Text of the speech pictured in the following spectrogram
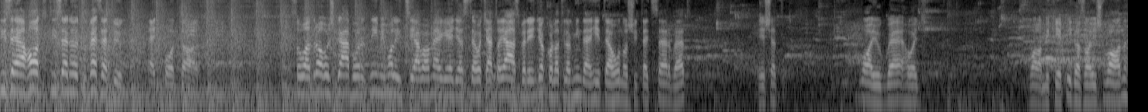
16-15 vezetünk egy ponttal. Szóval Drahos Gábor némi malíciával megjegyezte, hogy hát a Jászberén gyakorlatilag minden héten honosít egy szervet. És hát valljuk be, hogy valamiképp igaza is van.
